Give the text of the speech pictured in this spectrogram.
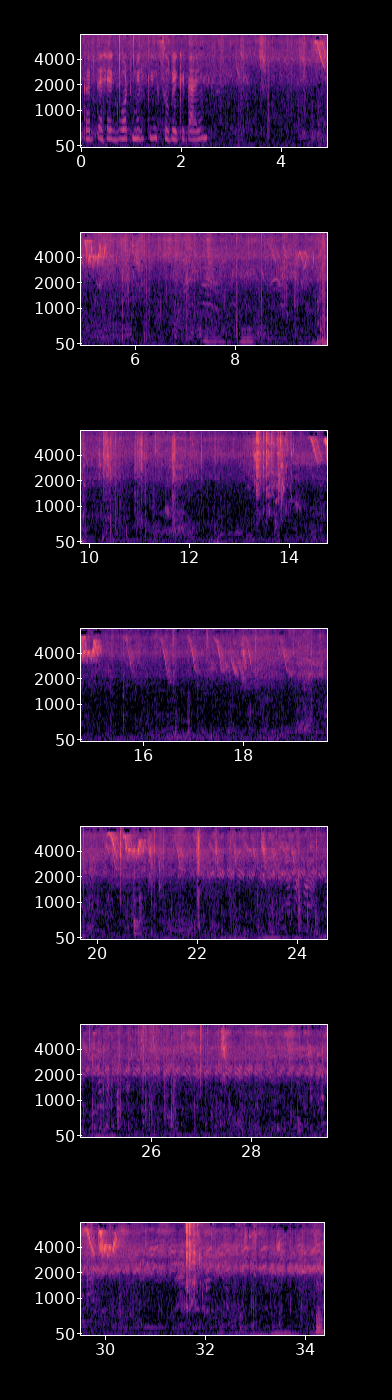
करते हैं गोट मिल्किंग सुबह के टाइम क्या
